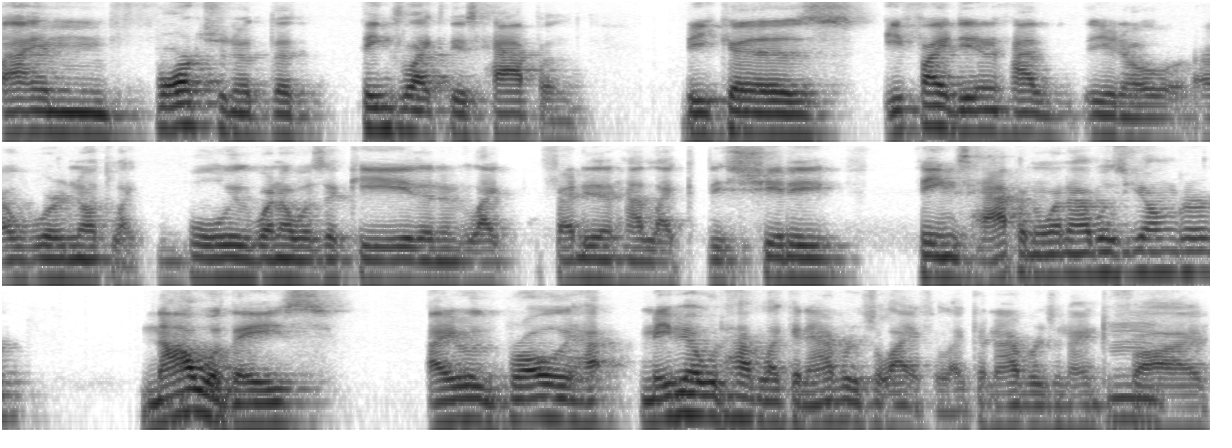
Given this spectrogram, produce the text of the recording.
I'm fortunate that things like this happened because if I didn't have, you know, I were not like bullied when I was a kid, and like if I didn't have like this shitty things happen when I was younger, nowadays I would probably have maybe I would have like an average life, like an average nine to mm. five.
